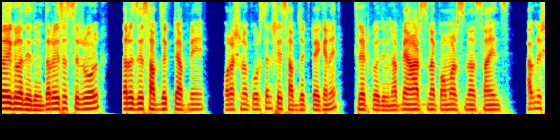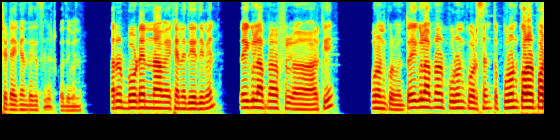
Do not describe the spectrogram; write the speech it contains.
তো এগুলো দিয়ে দেবেন। তারপর এসএসসির রোল তারপর যে সাবজেক্টে আপনি পড়াশোনা করছেন, সেই সাবজেক্টটা এখানে সিলেক্ট করে দেবেন। আপনি আর্টস না কমার্স না সায়েন্স আপনি সেটা এখান থেকে সিলেক্ট করে দেবেন। তারপর বোর্ডের নাম এখানে দিয়ে দিবেন। তো এইগুলো আপনারা আর কি পূরণ করবেন। তো এইগুলো আপনারা পূরণ করছেন। তো পূরণ করার পর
